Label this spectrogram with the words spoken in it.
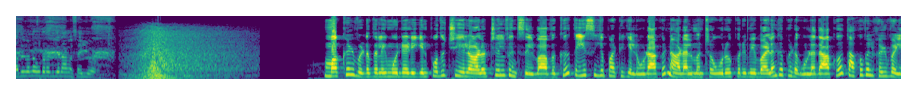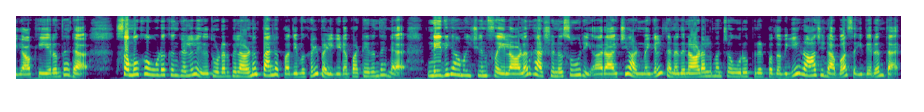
அதுக்கெல்லாம் உடனடியாக நாங்கள் செய்யணும் மக்கள் விடுதலை முன்னணியின் பொதுச் செயலாளர் செல்வன் சில்வாவுக்கு தேசிய பட்டியல் ஊடாக நாடாளுமன்ற உறுப்புரிமை வழங்கப்பட உள்ளதாக தகவல்கள் வெளியாகியிருந்தன. சமூக ஊடகங்களில் இது தொடர்பிலான பல பதிவுகள் வெளியிடப்பட்டிருந்தன. நிதி அமைச்சின் செயலாளர் ஹர்ஷன சூரிய ஆராய்ச்சி அண்மையில் தனது நாடாளுமன்ற உறுப்பினர் பதவியை ராஜினாமா செய்திருந்தார்.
